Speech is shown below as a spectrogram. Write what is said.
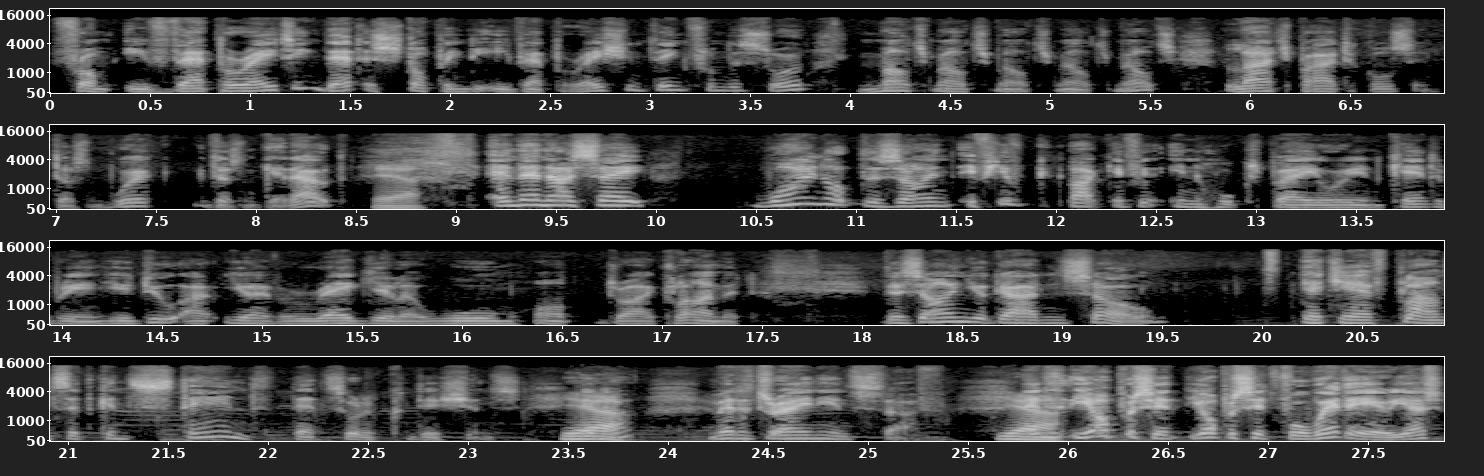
from evaporating. That is stopping the evaporation thing from the soil. Mulch, mulch, mulch, mulch, mulch. Large particles. It doesn't work. It doesn't get out. Yeah. And then I say, why not design if you like if you're in Hawke's Bay or in Canterbury and you do uh, you have a regular warm, hot, dry climate, design your garden so that you have plants that can stand that sort of conditions. You Yeah. know? Mediterranean stuff. Yeah. And the opposite, the opposite for wet areas,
